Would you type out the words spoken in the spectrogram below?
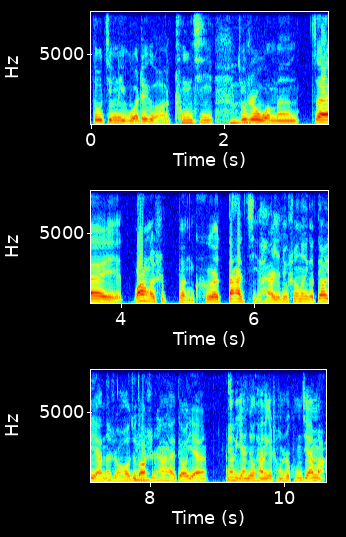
都经历过这个冲击。嗯就是我们在忘了是本科大几还是研究生的那个调研的时候，就到嗯什刹海调研，要研究它那个城市空间嘛，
